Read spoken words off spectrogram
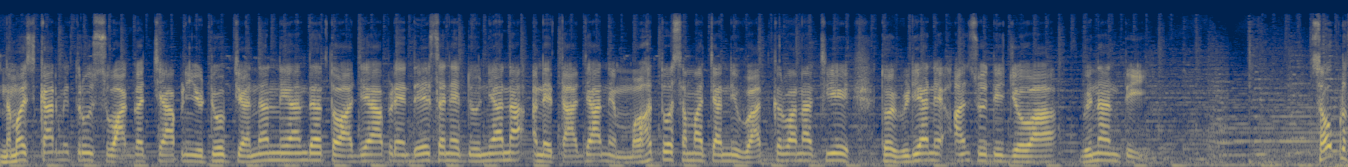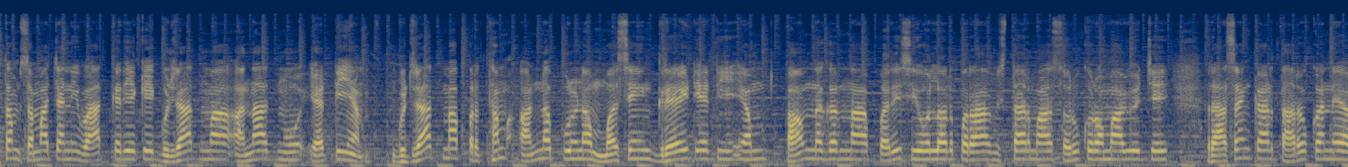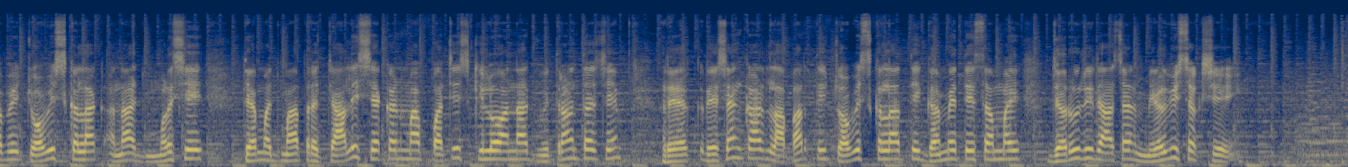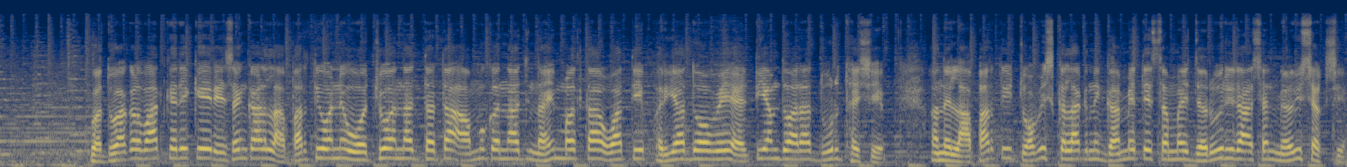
નમસ્કાર મિત્રો, સ્વાગત છે આપણી યુટ્યુબ ચેનલની અંદર. તો આજે આપણે દેશ અને દુનિયાના અને તાજા અને મહત્વ સમાચારની વાત કરવાના છીએ. તો વિડીયાને અંત સુધી જોવા વિનંતી. સૌપ્રથમ સમાચારની વાત કરીએ કે ગુજરાતમાં અનાજનું એટીએમ. ગુજરાતમાં પ્રથમ અન્નપૂર્ણ મશીન ગ્રેટ એટીએમ ભાવનગરના પરિસિઓલરપરા વિસ્તારમાં શરૂ કરવામાં આવ્યું છે. રાશન કાર્ડ ધારકોને હવે ચોવીસ કલાક અનાજ મળશે. તેમજ માત્ર ચાલીસ સેકન્ડમાં પચીસ કિલો અનાજ વિતરણ થશે. રેશન કાર્ડ લાભાર્થી ચોવીસ કલાકથી ગમે તે સમય જરૂરી રાશન મેળવી શકશે. વધુ આગળ વાત કરીએ કે રેશન કાર્ડ લાભાર્થીઓને ઓછું અનાજ તથા અમુક અનાજ નહીં મળતા હોવાથી ફરિયાદો હવે એટીએમ દ્વારા દૂર થશે અને લાભાર્થી ચોવીસ કલાકની ગમે તે સમયે જરૂરી રાશન મેળવી શકશે.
